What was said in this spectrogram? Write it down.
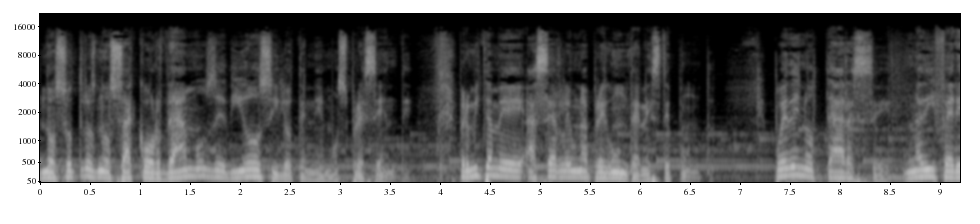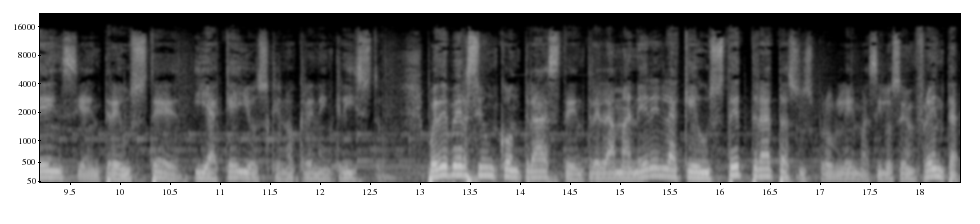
nosotros nos acordamos de Dios y lo tenemos presente. Permítame hacerle una pregunta en este punto puede notarse una diferencia entre usted y aquellos que no creen en Cristo. Puede verse un contraste entre la manera en la que usted trata sus problemas y los enfrenta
